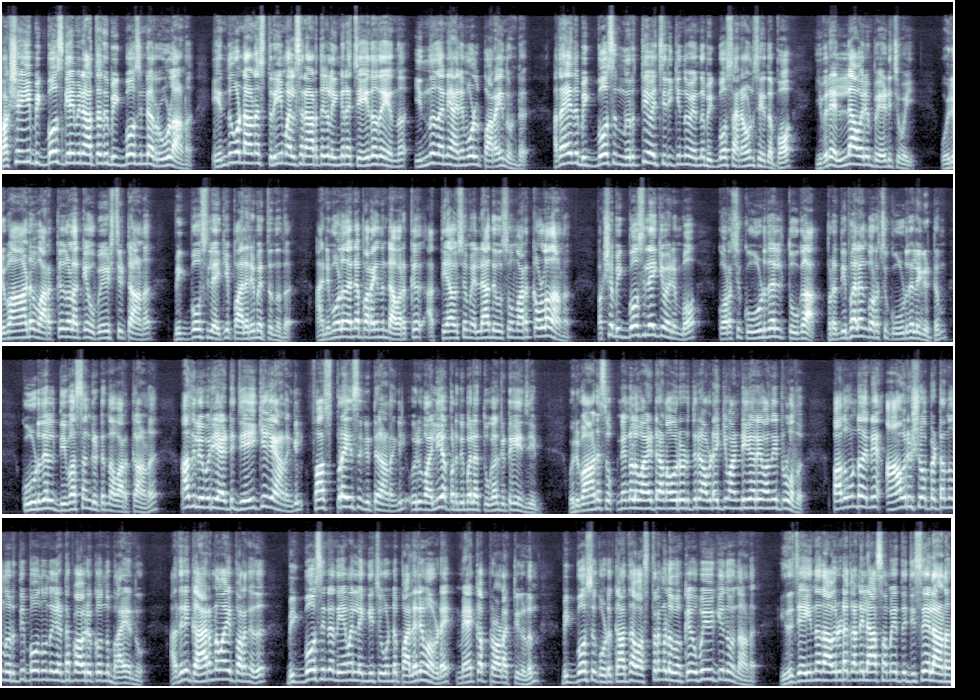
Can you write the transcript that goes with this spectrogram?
പക്ഷേ ഈ ബിഗ് ബോസ് ഗെയിമിനകത്തത് ബിഗ് ബോസിന്റെ റൂളാണ്. എന്തുകൊണ്ടാണ് സ്ത്രീ മത്സരാർത്ഥികൾ ഇങ്ങനെ ചെയ്തത് എന്ന് ഇന്ന് തന്നെ അനുമോൾ പറയുന്നുണ്ട്. അതായത് ബിഗ് ബോസ് നിർത്തിവെച്ചിരിക്കുന്നു എന്ന് ബിഗ് ബോസ് അനൗൺസ് ചെയ്തപ്പോൾ ഇവരെല്ലാവരും പേടിച്ചുപോയി ഒരുപാട് വർക്കുകളൊക്കെ ഉപേക്ഷിച്ചിട്ടാണ് ബിഗ് ബോസിലേക്ക് പലരും എത്തുന്നത്. അനുമോൾ തന്നെ പറയുന്നുണ്ട് അവർക്ക് അത്യാവശ്യം എല്ലാ ദിവസവും വർക്ക് ഉള്ളതാണ്. പക്ഷേ ബിഗ് ബോസിലേക്ക് വരുമ്പോൾ കുറച്ച് കൂടുതൽ തുക പ്രതിഫലം കുറച്ച് കൂടുതൽ കിട്ടും. കൂടുതൽ ദിവസം കിട്ടുന്ന വർക്കാണ് അതിലുപരിയായിട്ട് ജയിക്കുകയാണെങ്കിൽ ഫസ്റ്റ് പ്രൈസ് കിട്ടുകയാണെങ്കിൽ ഒരു വലിയ പ്രതിഫല തുക കിട്ടുകയും ചെയ്യും. ഒരുപാട് സ്വപ്നങ്ങളുമായിട്ടാണ് ഓരോരുത്തരും അവിടേക്ക് വണ്ടി കയറി വന്നിട്ടുള്ളത്. അപ്പം അതുകൊണ്ട് തന്നെ ആ ഒരു ഷോ പെട്ടെന്ന് നിർത്തിപ്പോകുന്നു എന്ന് കേട്ടപ്പോൾ അവരൊക്കെ ഒന്ന് ഭയന്നു. അതിന് കാരണമായി പറഞ്ഞത് ബിഗ് ബോസിന്റെ നിയമം ലംഘിച്ചുകൊണ്ട് പലരും അവിടെ മേക്കപ്പ് പ്രോഡക്റ്റുകളും ബിഗ് ബോസ് കൊടുക്കാത്ത വസ്ത്രങ്ങളുമൊക്കെ ഉപയോഗിക്കുന്നു എന്നാണ്. ഇത് ചെയ്യുന്നത് അവരുടെ കണ്ണിൽ ആ സമയത്ത് ജിസേലാണ്.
